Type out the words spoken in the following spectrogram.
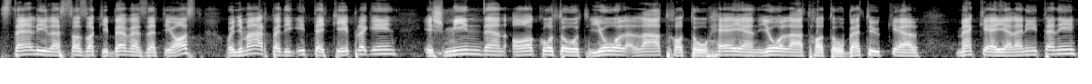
Stanley lesz az, aki bevezeti azt, hogy már pedig itt egy képregény, és minden alkotót jól látható helyen, jól látható betűkkel meg kell jeleníteni,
